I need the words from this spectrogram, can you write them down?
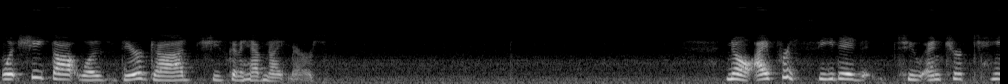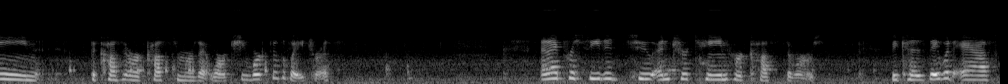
what she thought was, dear God, she's going to have nightmares. No, I proceeded to entertain the her customers at work. She worked as a waitress. And I proceeded to entertain her customers because they would ask,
